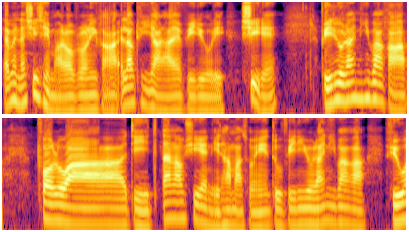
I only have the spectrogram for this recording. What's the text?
ဒါပေမဲ့လက်ရှိချိန်မှာတော့ Veronica ကအဲ့လောက်ထိရထားတဲ့ဗီဒီယိုတွေရှိတယ်ဗီဒီယိုတိုင်းနှိပါက follower ဒီတန်းလောက်ရှိရဲ့အနေထားမှာဆိုရင်သူဗီဒီယိုတိုင်းဒီပါက view က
